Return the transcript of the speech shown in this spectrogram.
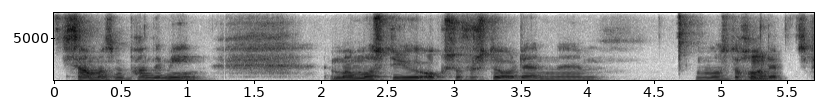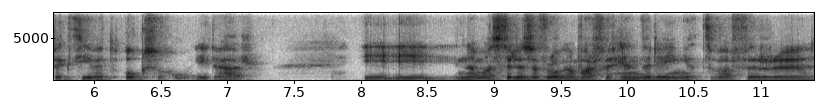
tillsammans med pandemin. Man måste ju också förstå den... Eh, man måste ha mm. det perspektivet också i det här. I, i, när man ställer sig frågan varför händer det inget? Varför eh,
